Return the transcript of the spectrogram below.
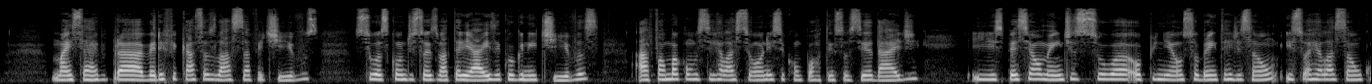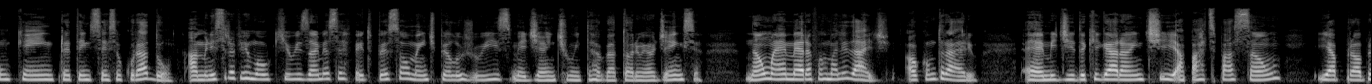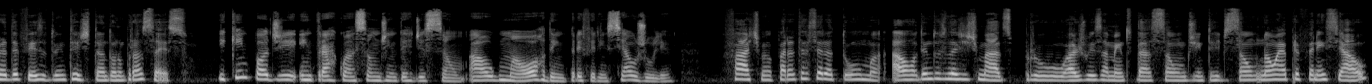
mas serve para verificar seus laços afetivos, suas condições materiais e cognitivas, a forma como se relaciona e se comporta em sociedade e especialmente sua opinião sobre a interdição e sua relação com quem pretende ser seu curador. A ministra afirmou que o exame a ser feito pessoalmente pelo juiz, mediante um interrogatório em audiência, não é mera formalidade. Ao contrário, é medida que garante a participação e a própria defesa do interditando no processo. E quem pode entrar com a ação de interdição? Há alguma ordem preferencial, Júlia? Fátima, para a terceira turma, a ordem dos legitimados para o ajuizamento da ação de interdição não é preferencial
